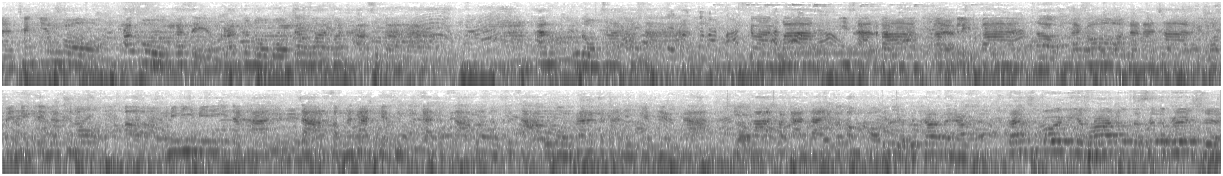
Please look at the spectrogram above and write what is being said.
And thank you for พระครูเกษมรัตโนโบเจ้าวาดวัดผาสุการามท่านอุดมชาติภาษา บ้างอังกฤษบ้างแล้วก็นานาชาติถือว่าเป็น international มินิมินินะคะ จากสำนักงานเขตพื้นที่การศึกษาประถมศึกษาอุบลราชธานีเขตหนึ่งค่ะผิดพลาดประการใดก็ต้องขอ Thank you, Bukhanaya. Thanks for being a part of the celebration.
